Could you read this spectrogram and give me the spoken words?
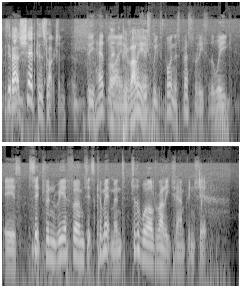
Is it about mm. shed construction? The headline of eh? this week's pointless press release of the week is Citroen reaffirms its commitment to the World Rally Championship.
